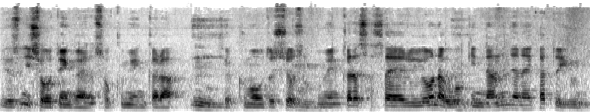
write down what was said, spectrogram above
要するに商店街の側面から、それ熊本市を側面から支えるような動きになるんじゃないかというふうに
